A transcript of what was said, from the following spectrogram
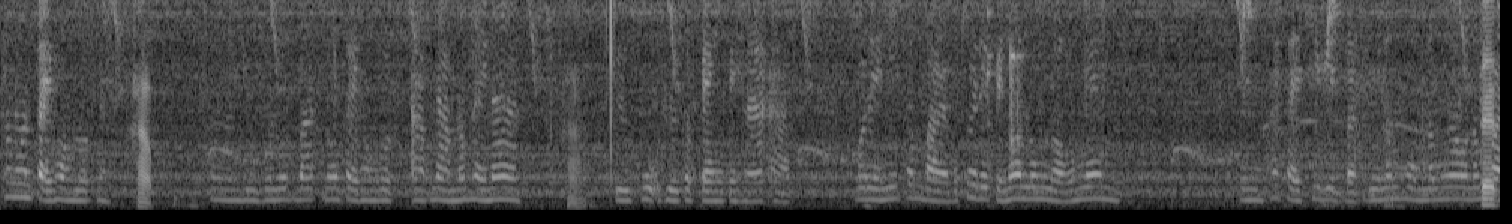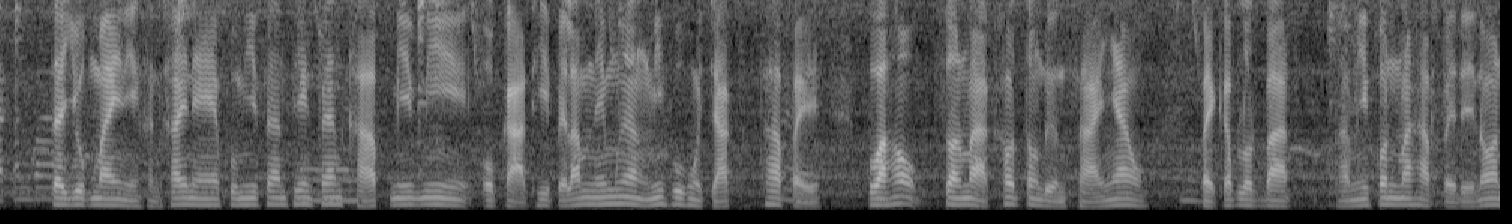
ถ้านอนไต่ท้องรถนะครับเอออยู่บนรถบัสนอนไต่ท้องรถอาบน้ำน้ำไผ่หน้าครับถือขู่ถือกระแปงไปหาอาบบ่ได้นี่สำบายบ่เคยได้ไปนอนลงหนองโรงแรมเป็นข้าใส่ชีวิตแบบอยู่น้ำหอมน้ำเงาน้ำแต่วัดน้ำบ้านแต่ยุคใหม่นี่ขันไข่แน่ผู้มีแฟนเพลงแฟนคลับ มีมีโอกาสที่ไปล่ำในเมือง มีผู้หูจักพาไป เพราะว่าเฮาส่วนมากเขาต้องเดินสายเหย้าไปกับรถบัสถ้ามีคนมาหับไปได้นอน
